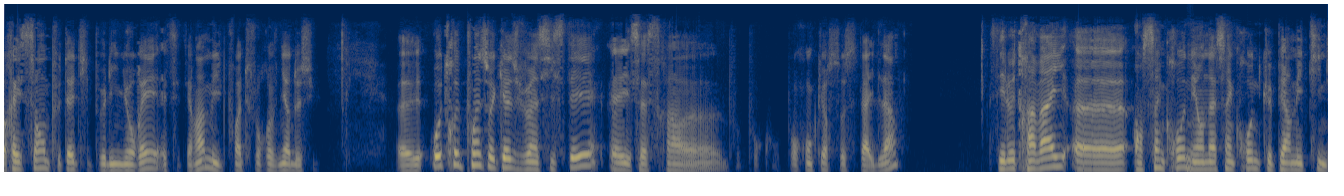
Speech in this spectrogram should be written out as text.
récent, peut-être il peut l'ignorer, etc. Mais il pourra toujours revenir dessus. Euh, autre point sur lequel je veux insister, et ça sera euh, pour, conclure ce slide-là, c'est le travail euh, en synchrone et en asynchrone que permet Teams.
